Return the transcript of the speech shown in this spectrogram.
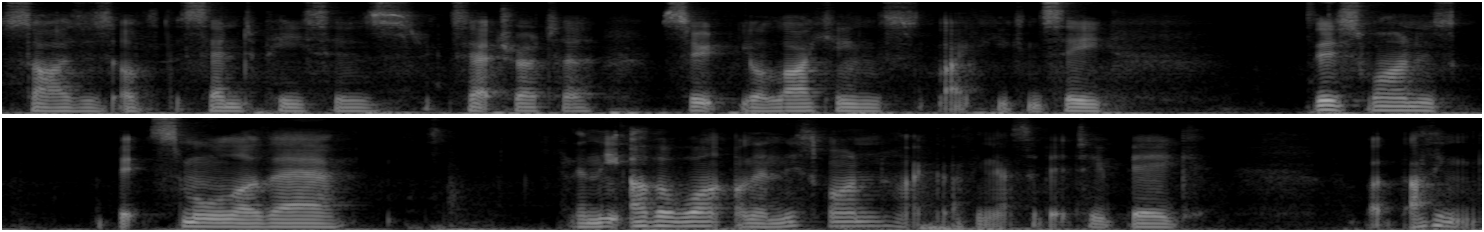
sizes of the centerpieces, etc., to suit your likings. Like you can see, this one is a bit smaller there than the other one, and then this one, like I think that's a bit too big. But I think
